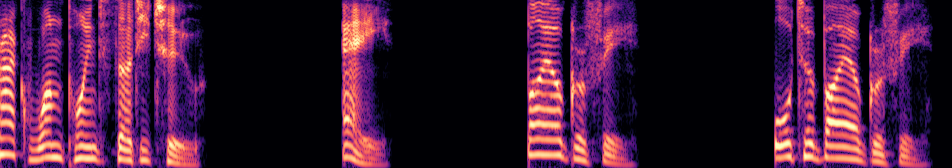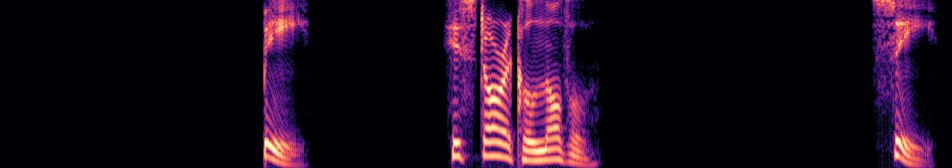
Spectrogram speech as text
Track 1.32. A, Biography. Autobiography. B, Historical novel. C,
